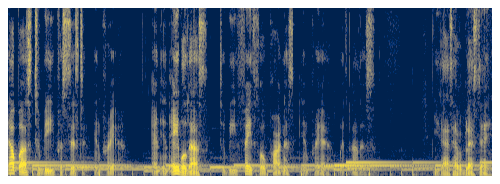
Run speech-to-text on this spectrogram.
Help us to be persistent in prayer and enabled us to be faithful partners in prayer with others. You guys have a blessed day.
